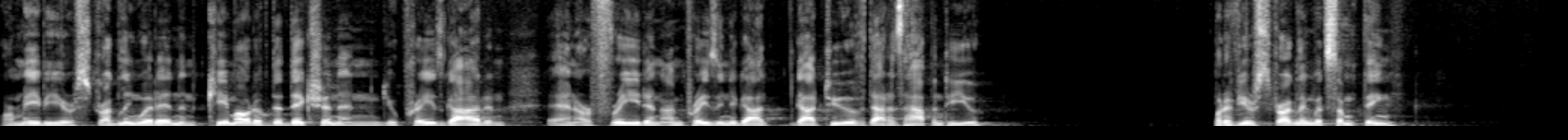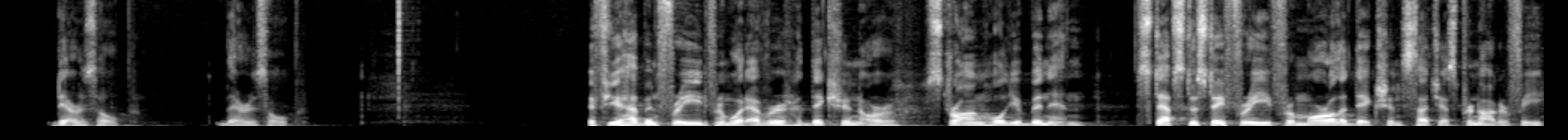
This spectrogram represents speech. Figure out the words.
or maybe you're struggling with it and came out of the addiction and you praise God and, and are freed, and I'm praising you God, God too if that has happened to you. But if you're struggling with something, there is hope. There is hope. If you have been freed from whatever addiction or stronghold you've been in, steps to stay free from moral addictions such as pornography.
